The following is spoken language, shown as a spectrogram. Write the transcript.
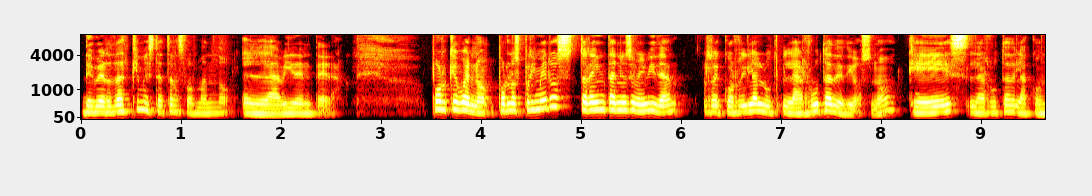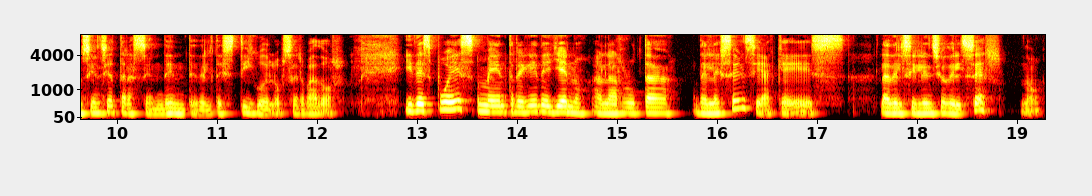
de verdad que me está transformando la vida entera. Porque bueno, por los primeros 30 años de mi vida recorrí la, la ruta de Dios, ¿no? Que es la ruta de la conciencia trascendente, del testigo, del observador. Y después me entregué de lleno a la ruta de la esencia, que es la del silencio del ser, ¿no?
